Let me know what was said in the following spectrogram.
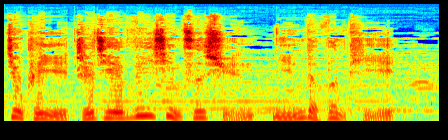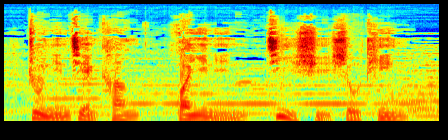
就可以直接微信咨询您的问题。祝您健康！欢迎您继续收听。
